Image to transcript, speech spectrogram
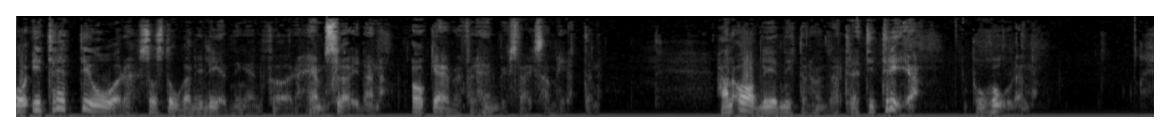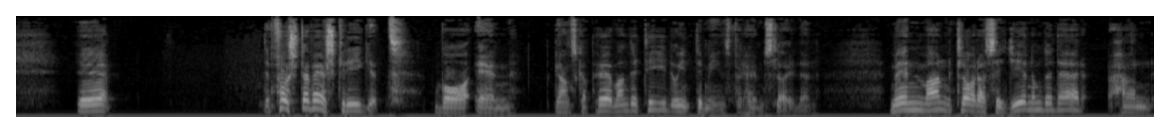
Och i 30 år så stod han i ledningen för hemslöjden och även för hembygdsverksamheten. Han avled 1933 på Hålen. Eh, det första världskriget var en ganska prövande tid och inte minst för hemslöjden. Men man klarade sig igenom det där. Han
